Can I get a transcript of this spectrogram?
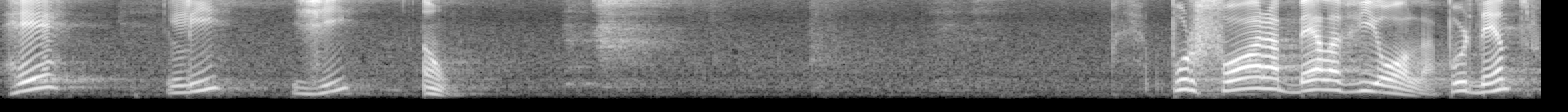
Religião. Por fora, bela viola, por dentro,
